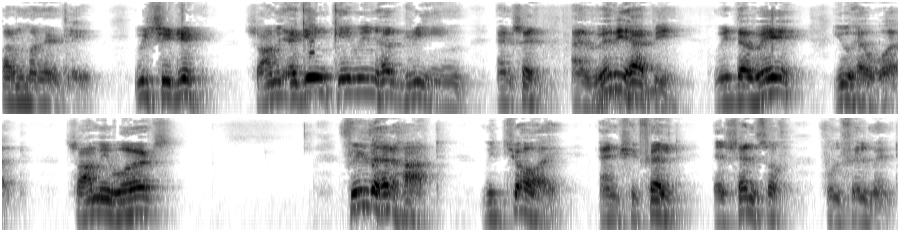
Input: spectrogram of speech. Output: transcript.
permanently which she did. Swami again came in her dream and said, I am very happy with the way you have worked. Swami words filled her heart with joy and she felt a sense of fulfillment.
